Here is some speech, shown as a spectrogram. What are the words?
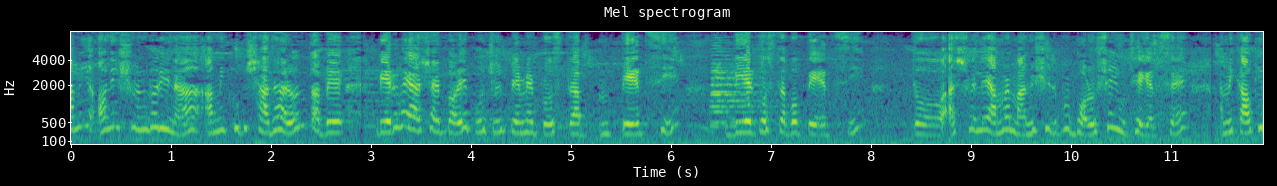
আমি অনেক সুন্দরী না আমি খুব সাধারণ তবে বের হয়ে আসার পরে প্রচুর প্রেমের প্রস্তাব পেয়েছি বিয়ের প্রস্তাবও পেয়েছি। তো আসলে আমার মানুষের উপর ভরসাই উঠে গেছে আমি কাউকে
